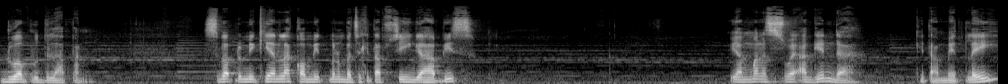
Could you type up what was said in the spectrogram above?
28. Sebab demikianlah komitmen membaca kitab suci hingga habis, yang mana sesuai agenda kita medley,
